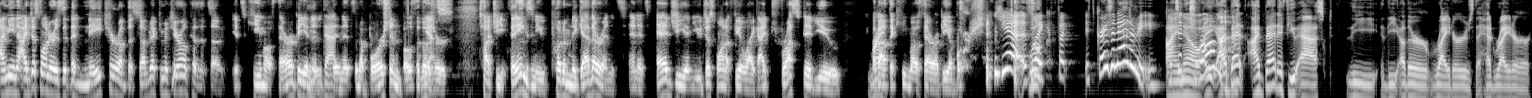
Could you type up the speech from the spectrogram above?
I mean, I just wonder: is it the nature of the subject material because it's a it's chemotherapy and, Yeah, it- that- and it's an abortion? Both of those Yes. are touchy things and you put them together and it's and it's edgy and you just want to feel like I trusted you Right. about the chemotherapy abortion. Yeah, it's Well- like, but it's Grey's Anatomy. It's I a know. drama. I, I bet. I bet if you asked the the other writers, the head writer,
